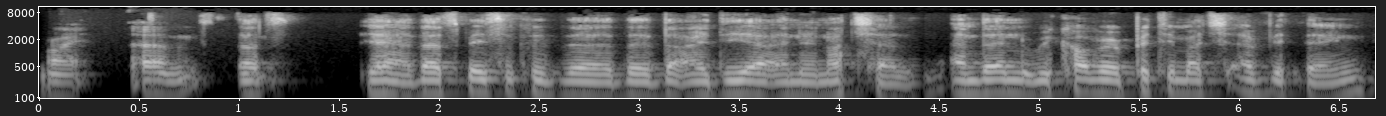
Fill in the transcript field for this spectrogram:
Right. Um, That's yeah, that's basically the, the, the idea in a nutshell. And then we cover pretty much everything.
